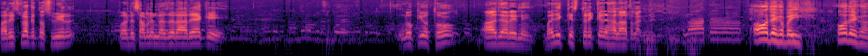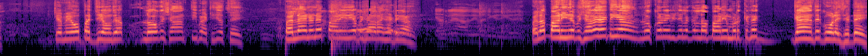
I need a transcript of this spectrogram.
ਪਰ ਇਸ ਵਕਤ ਤਸਵੀਰ ਤੁਹਾਡੇ ਸਾਹਮਣੇ ਨਜ਼ਰ ਆ ਰਿਹਾ ਕਿ ਲੋਕੀ ਉੱਥੋਂ ਆ ਜਾ ਰਹੇ ਨੇ। ਬਾਈ ਜੀ ਕਿਸ ਤਰੀਕੇ ਦੇ ਹਾਲਾਤ ਲੱਗ ਰਹੇ ਨੇ? ਹਾਲਾਤ ਉਹ ਦੇਖ ਬਈ ਉਹ ਦੇਖ। ਕਿਵੇਂ ਉਹ ਭੱਜੇ ਆਉਂਦੇ ਆ। ਲੋਕ ਸ਼ਾਂਤੀ ਬੈਠੀ ਉੱਥੇ। ਪਹਿਲਾਂ ਇਹਨਾਂ ਨੇ ਪਾਣੀ ਦੀਆਂ ਬਿਸ਼ਾਰਾਂ ਛੱਡੀਆਂ। ਪਹਿਲਾਂ ਪਾਣੀ ਦੀਆਂ ਬਿਸ਼ਾਰਾਂ ਛੱਡੀਆਂ। ਲੋਕਾਂ ਨੇ ਵਿੱਚ ਲੱਗਾ ਪਾਣੀ ਮੁੜ ਕੇ ਨੇ ਗੈਂ ਤੇ ਗੋਲੇ ਛੱਡੇ।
